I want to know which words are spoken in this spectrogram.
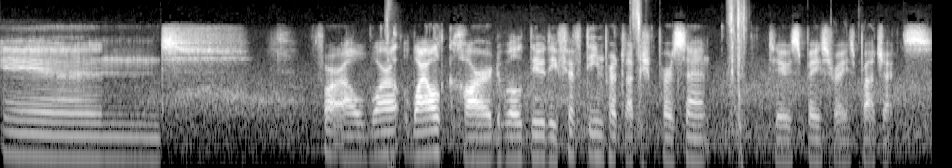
And for our wild, card, we'll do the 15 production percent to space race projects.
